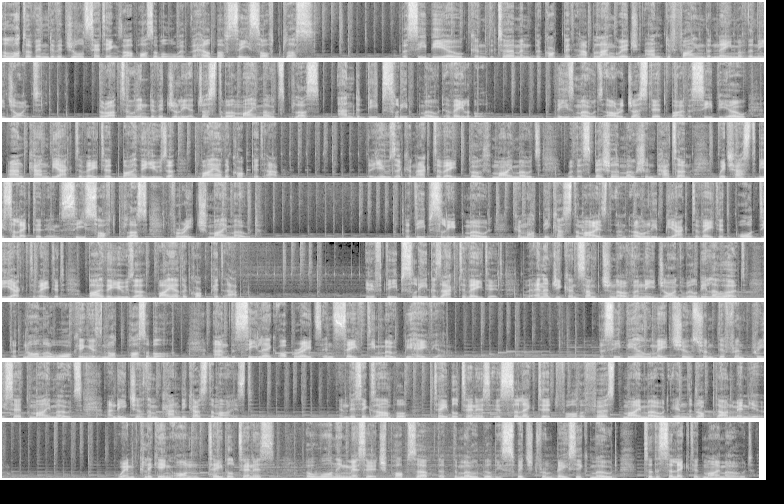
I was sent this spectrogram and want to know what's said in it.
A lot of individual settings are possible with the help of CSoft Plus. The CPO can determine the cockpit app language and define the name of the knee joint. There are two individually adjustable My Modes Plus and a Deep Sleep mode available. These modes are adjusted by the CPO and can be activated by the user via the cockpit app. The user can activate both My modes with a special motion pattern which has to be selected in CSoft Plus for each My mode. The deep sleep mode cannot be customized and only be activated or deactivated by the user via the cockpit app. If deep sleep is activated, the energy consumption of the knee joint will be lowered, but normal walking is not possible, and the C-leg operates in safety mode behavior. The CPO may choose from different preset My modes, and each of them can be customized. In this example, table tennis is selected for the first My mode in the drop-down menu. When clicking on Table Tennis, a warning message pops up that the mode will be switched from basic mode to the selected My mode.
